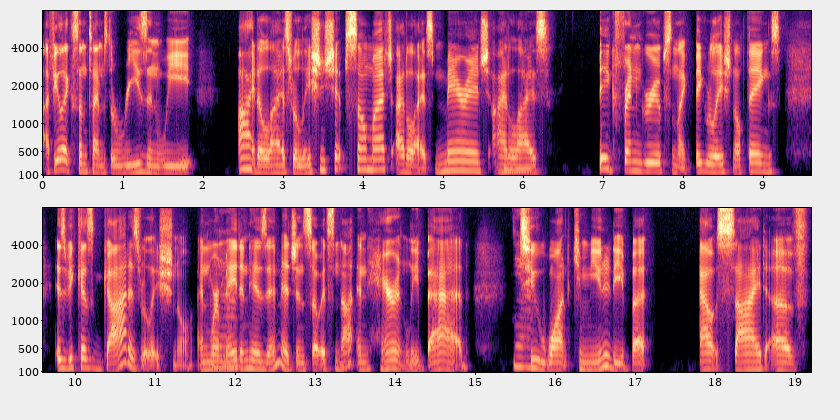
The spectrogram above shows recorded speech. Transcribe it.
I feel like sometimes the reason we idolize relationships so much, idolize marriage, idolize big friend groups and like big relational things is because God is relational and we're Yeah. made in his image. And so it's not inherently bad Yeah. to want community, but outside of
